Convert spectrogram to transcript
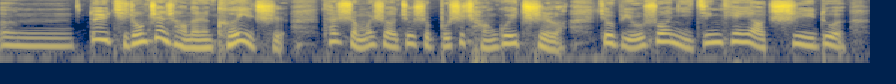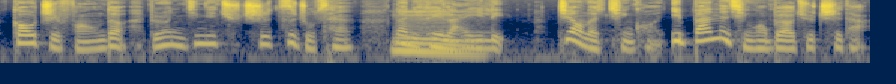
嗯，对于体重正常的人可以吃，它什么时候就是不是常规吃了？就比如说你今天要吃一顿高脂肪的，比如说你今天去吃自助餐。那你可以来一粒，这样的情况，一般的情况不要去吃它。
